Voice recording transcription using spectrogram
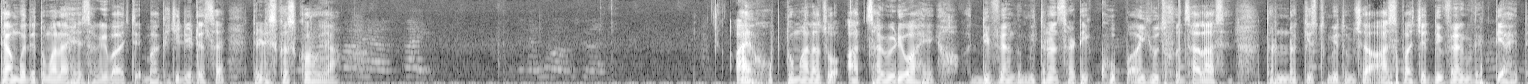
त्यामध्ये तुम्हाला हे सगळी बाकी बाकीचे डिटेल्स आहे ते डिस्कस करूया. आय होप तुम्हाला जो आजचा व्हिडिओ आहे दिव्यांग मित्रांसाठी खूप युजफुल झाला असेल. तर नक्कीच तुम्ही तुमच्या आसपास जे दिव्यांग व्यक्ती आहेत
